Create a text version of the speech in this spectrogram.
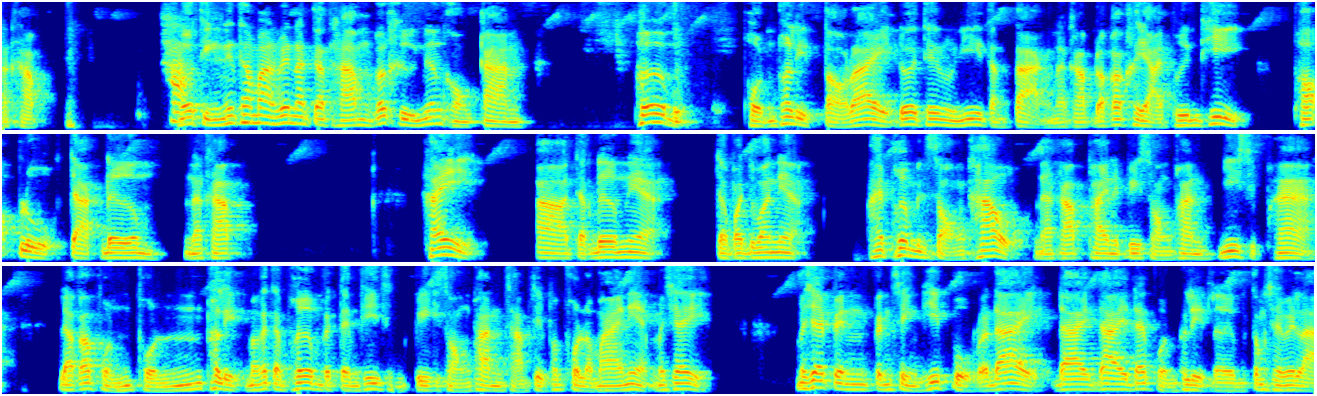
นะครับค่ะแล้วสิ่งที่ทางบ้านเวียดนามจะทำก็คือเรื่องของการเพิ่มผลผลิตต่อไร่ด้วยเทคโนโลยีต่าง ๆ นะครับ แล้วก็ขยายพื้นที่เพาะปลูกจากเดิมนะครับ ให้อ่าจากเดิมเนี่ย จากปัจจุบันเนี่ยให้เพิ่มเป็นสองเท่านะครับ ภายในปี2025 แล้วก็ผลผลผลิตมันก็จะเพิ่มไปเต็มที่ถึงปี2030เพราะผลไม้เนี่ยไม่ใช่ ไม่ใช่เป็นเป็นสิ่งที่ปลูกแล้วได้ได้ได้ได้ผลผลิตเลยมันต้องใช้เวลา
